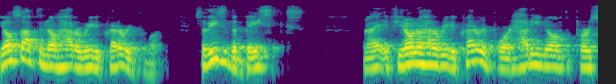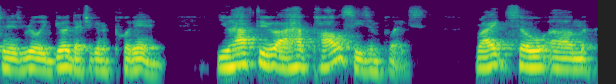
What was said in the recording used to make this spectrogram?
You also have to know how to read a credit report. So these are the basics, right? If you don't know how to read a credit report, how do you know if the person is really good that you're going to put in? You have to uh, have policies in place, right? So um,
